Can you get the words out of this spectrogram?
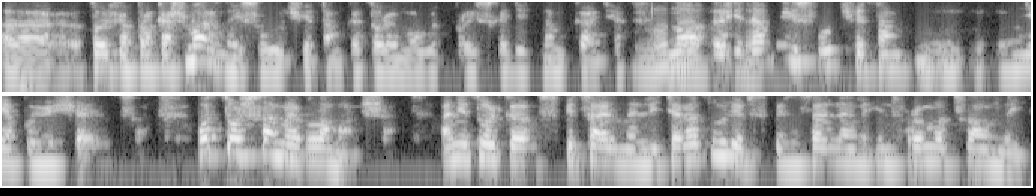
э, только про кошмарные случаи, там, которые могут происходить на МКАДе, ну, но да, рядовые да. случаи там не оповещаются. Вот то же самое в Ла-Манше. Они только в специальной литературе, в специальной информационной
